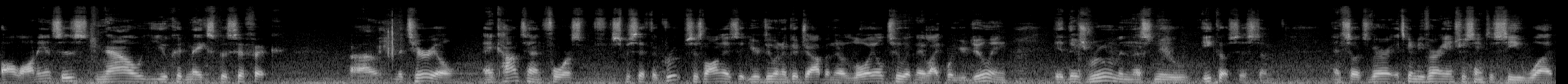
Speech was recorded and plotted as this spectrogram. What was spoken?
all audiences. Now you could make specific uh, material and content for specific groups. As long as you're doing a good job and they're loyal to it and they like what you're doing it, there's room in this new ecosystem. And so it's very it's going to be very interesting to see what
